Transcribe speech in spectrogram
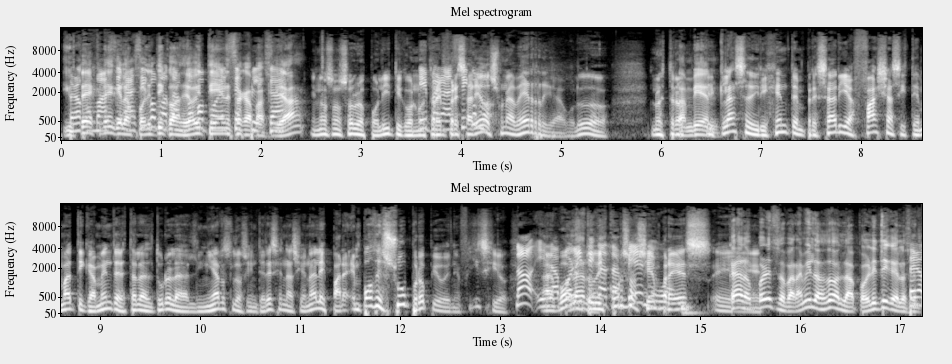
¿Y Pero ustedes creen así- que los políticos de hoy tienen esa explicar- capacidad? Y no son solo los políticos, nuestro empresariado como- es una verga, boludo. Nuestra También. eh, clase dirigente empresaria falla sistemáticamente de estar a la altura de alinear los intereses nacionales para, en pos de su propio beneficio. No, y Ah, la Tu política discurso también siempre igual. es... eh, Claro, por eso, para mí los dos, la política y los Pero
